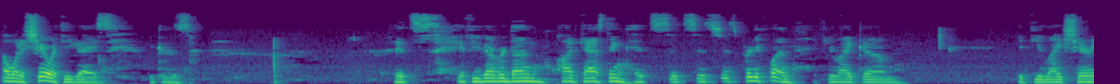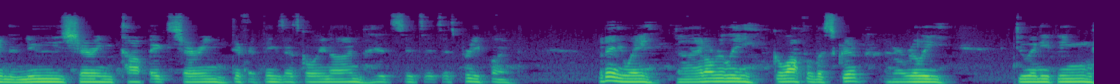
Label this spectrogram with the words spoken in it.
I want to share with you guys because it's if you've ever done podcasting, it's it's it's it's pretty fun. If you like um, if you like sharing the news, sharing topics, sharing different things that's going on, it's it's it's, it's pretty fun. But anyway, uh, I don't really go off of a script. I don't really do anything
